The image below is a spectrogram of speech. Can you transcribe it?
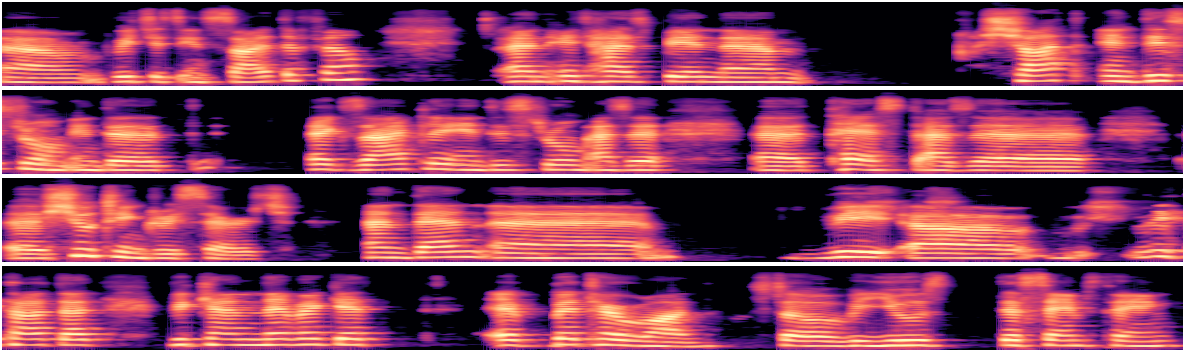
um, which is inside the film. And it has been um, shot in this room in the exactly in this room as a, a test as a, a, shooting research. And then uh, we uh, we thought that we can never get a better one so we used the same thing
